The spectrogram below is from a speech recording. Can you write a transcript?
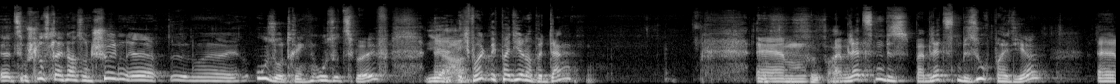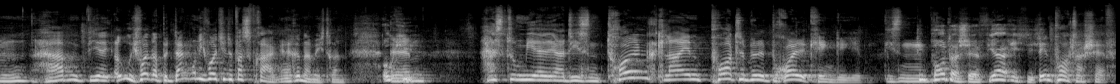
äh, äh, zum Schluss gleich noch so einen schönen äh, äh, Uso trinken, Uso 12, Ja. äh, ich wollte mich bei dir noch bedanken. Ähm, beim, letzten beim letzten Besuch bei dir ähm, haben wir, oh, ich wollte noch bedanken und ich wollte dir noch was fragen, erinnere mich dran. Okay. Ähm, hast du mir ja diesen tollen kleinen Portable Broil King gegeben? Diesen, Den Porterchef, ja, richtig. den Porterchef.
